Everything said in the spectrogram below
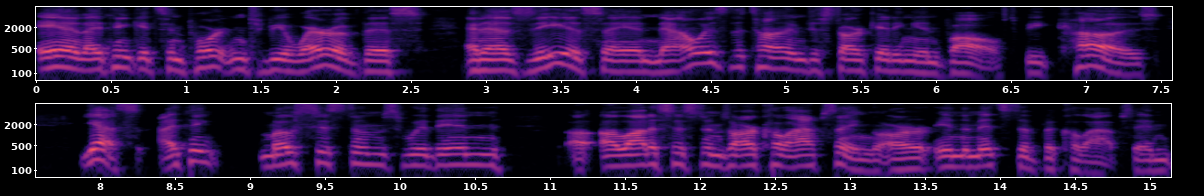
And I think it's important to be aware of this. And as Z is saying, now is the time to start getting involved because, yes, I think most systems within a, a, lot of systems are collapsing, are in the midst of the collapse, and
